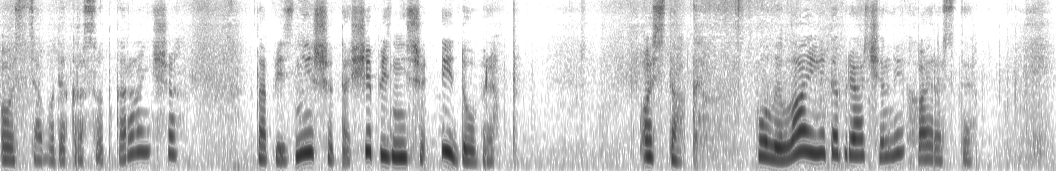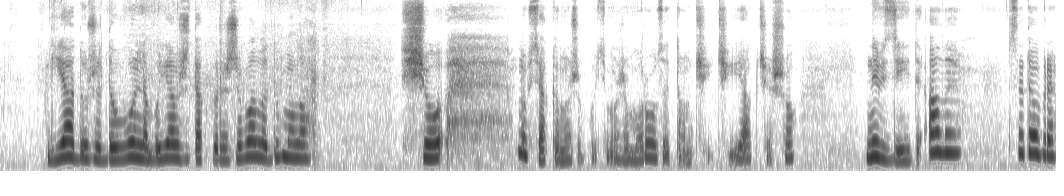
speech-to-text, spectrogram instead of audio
Ось ця буде красотка раніше. Та пізніше, та ще пізніше і добре. Ось так. Полила її добряче, нехай росте. Я дуже довольна, бо я вже так переживала, думала, що ну, всяке може бути, може морози там, чи, чи як, чи що. Не взійде, але все добре.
